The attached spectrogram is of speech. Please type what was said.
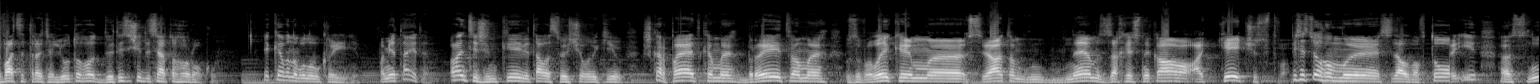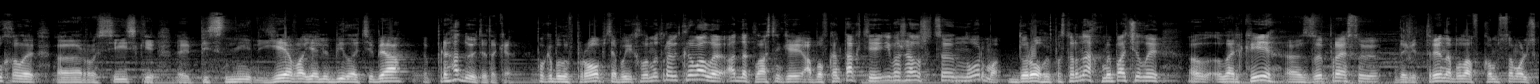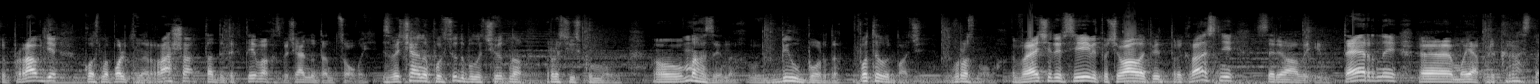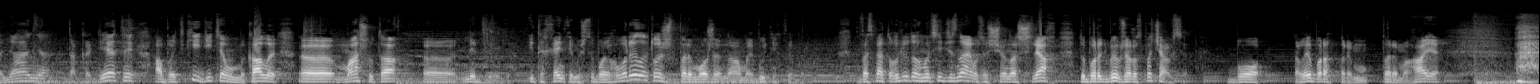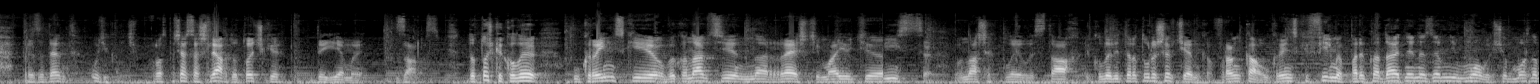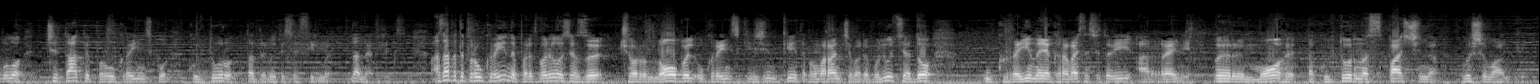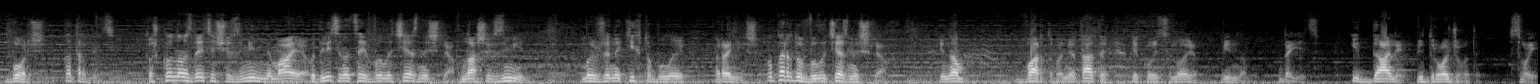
23 лютого 2010 року. Яке воно було в Україні? Пам'ятаєте? Вранці жінки вітали своїх чоловіків шкарпетками, бритвами з великим е, святом Днем захисника Отечества. Після цього ми сідали в авто і е, слухали е, російські пісні. Єва, я любила тебе. Пригадуєте таке? Поки були в пробці або їхали метро, відкривали однокласники або ВКонтакті і вважали, що це норма. Дорогою по сторонах ми бачили ларьки з пресою, де вітрина була в комсомольській правді, Космополітен Раша та детективах, звичайно, Данцовий. Звичайно, повсюди було чутно російську мову в магазинах, в білбордах, по телебаченню, в розмовах. Ввечері всі відпочивали під прекрасні серіали інтерни, е, моя прекрасна няня та кадети. А батьки дітям вмикали е, Машу та е, Медведя. І тихенько між собою говорили, хто ж переможе на майбутніх виборах. 25 лютого ми всі дізнаємося, що наш шлях до боротьби вже розпочався, бо на виборах перем- перемагає президент утікач. Розпочався шлях до точки, де є ми зараз. До точки, коли українські виконавці нарешті мають е, місце в наших плейлистах, і коли література Шевченка, Франка, українські фільми перекладають на іноземні мови, щоб можна було читати про українську культуру та дивитися фільми на Netflix. А запити про Україну перетворилися з Чорнобиль, українські жінки та помаранчева революція до Україна як гравець на світовій арені, перемоги та культурна спадщина, вишиванки, борщ та традиції. Тож, коли нам здається, що змін немає, подивіться на цей величезний шлях наших змін. Ми вже не ті, хто були раніше. Попереду величезний шлях, і нам варто пам'ятати, якою ціною він нам дається, і далі відроджувати своє.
